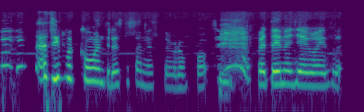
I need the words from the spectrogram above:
Así fue como entraste a nuestro grupo. Sí. Pero todavía no llegó eso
